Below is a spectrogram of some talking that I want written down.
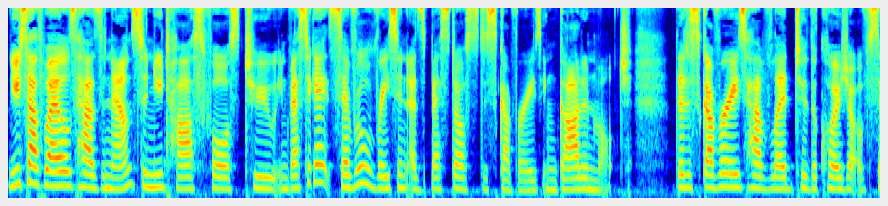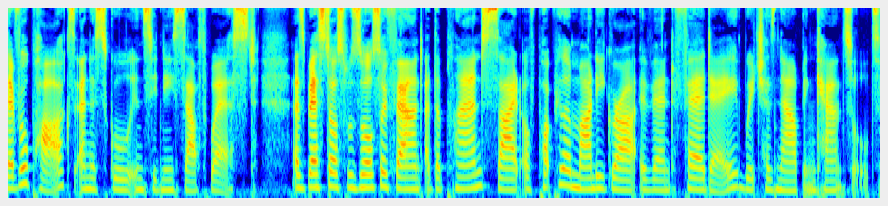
New South Wales has announced a new task force to investigate several recent asbestos discoveries in garden mulch. The discoveries have led to the closure of several parks and a school in Sydney's southwest. Asbestos was also found at the planned site of popular Mardi Gras event Fair Day, which has now been cancelled.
